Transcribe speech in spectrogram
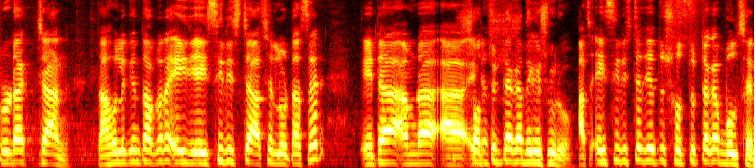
প্রোডাক্ট চান তাহলে কিন্তু আপনারা এই যে এই সিরিজটা আছে লোটাসের এটা আমরা আহ, এটা- সত্তর টাকা থেকে শুরু। আচ্ছা এই সিরিজটা যেহেতু সত্তর টাকা বলছেন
